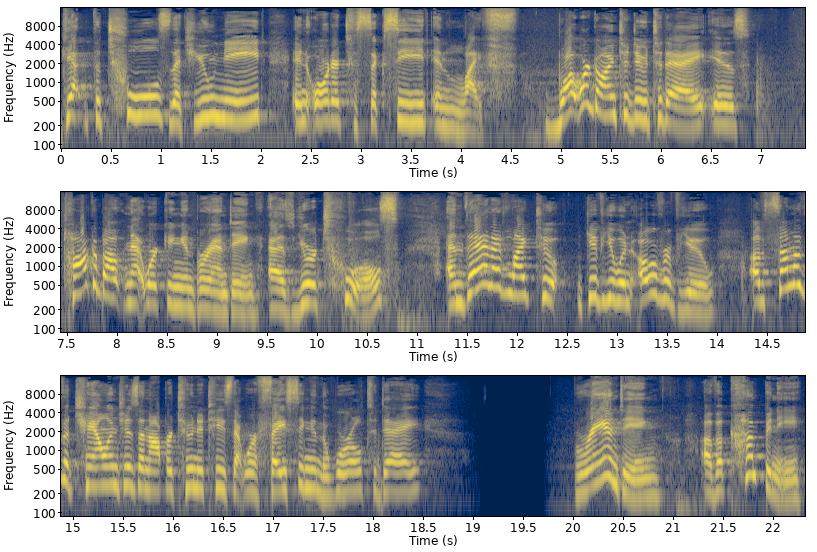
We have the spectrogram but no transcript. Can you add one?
get the tools that you need in order to succeed in life. What we're going to do today is talk about networking and branding as your tools, and then I'd like to give you an overview of some of the challenges and opportunities that we're facing in the world today. Branding of a company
